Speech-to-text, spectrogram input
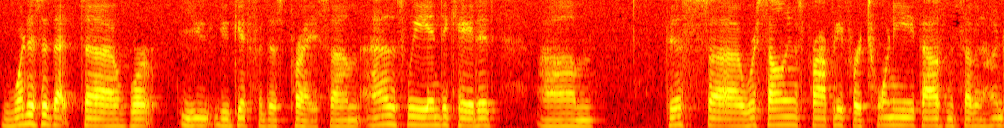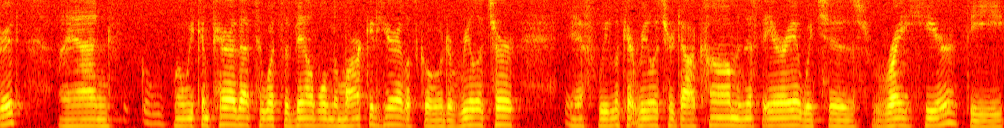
what is it that uh, we're, you, you get for this price. Um, as we indicated, um, this uh, we're selling this property for 28700 and when we compare that to what's available in the market here, let's go over to Realtor. If we look at Realtor.com in this area, which is right here, the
